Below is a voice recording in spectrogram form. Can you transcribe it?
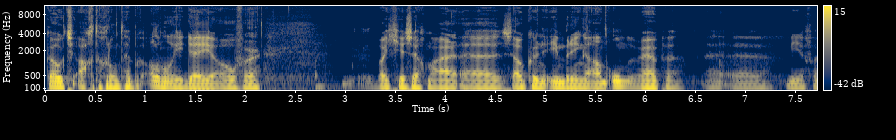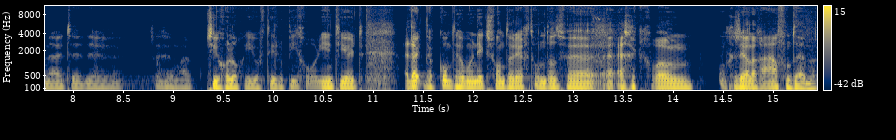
coachachtergrond heb ik allemaal ideeën over wat je zeg maar eh, zou kunnen inbrengen aan onderwerpen. eh, eh, meer vanuit de, de zeg maar, psychologie of therapie georiënteerd. En daar, daar komt helemaal niks van terecht, omdat we eh, eigenlijk gewoon een gezellige avond hebben.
